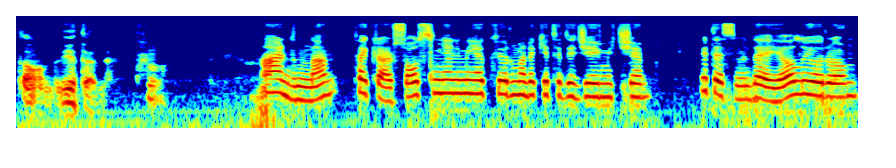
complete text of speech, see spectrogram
Tamamdır yeterli. Tamam. Ardından tekrar sol sinyalimi yakıyorum hareket edeceğim için. Vitesimi D'ye alıyorum.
